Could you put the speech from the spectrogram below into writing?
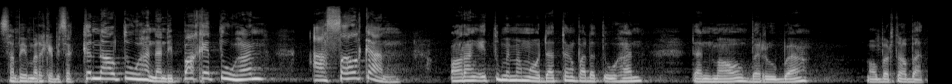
sampai mereka bisa kenal Tuhan dan dipakai Tuhan asalkan orang itu memang mau datang pada Tuhan dan mau berubah, mau bertobat.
